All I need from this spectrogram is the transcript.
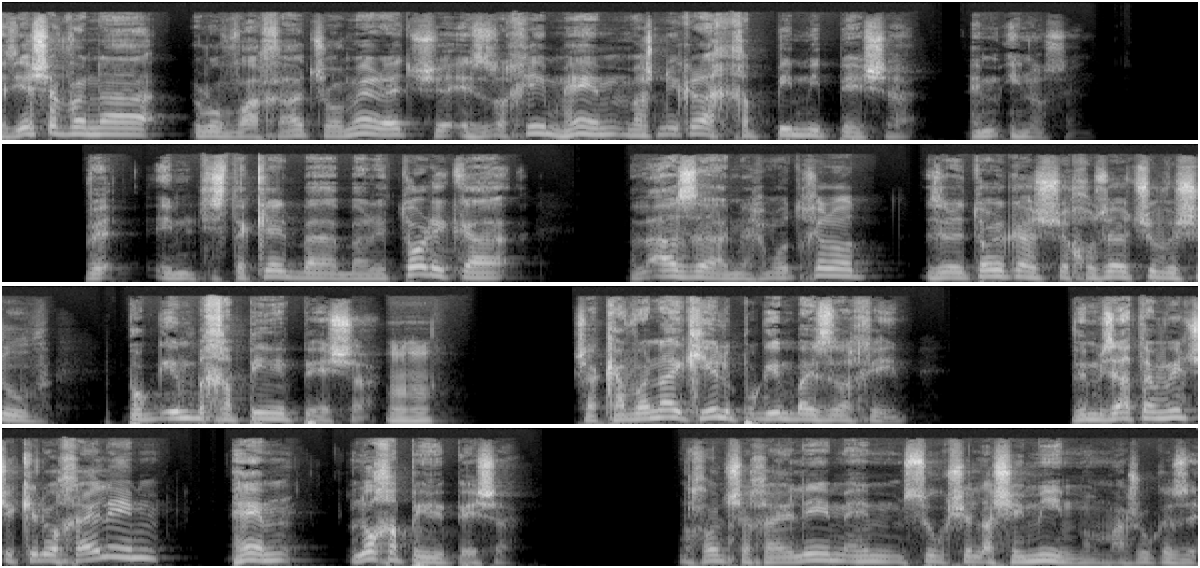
אז יש הבנה רווחת שאומרת שאזרחים הם מה שנקרא חפים מפשע, הם אינוסנט. ואם תסתכל ברטוריקה על עזה, על מלחמות אחרות, זו רטוריקה שחוזרת שוב ושוב. פוגעים בחפים מפשע. שהכוונה היא כאילו פוגעים באזרחים. ומזה אתה מבין שכאילו החיילים הם לא חפים מפשע. נכון שהחיילים הם סוג של אשמים או משהו כזה.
